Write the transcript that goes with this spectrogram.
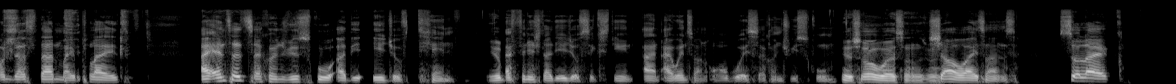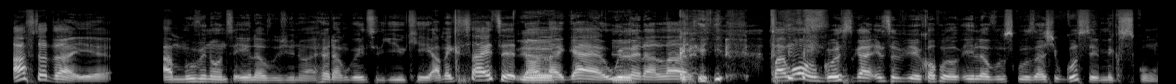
understand my plight. I entered secondary school at the age of ten. Yep. I finished at the age of sixteen, and I went to an all boys secondary school. Yeah, shout out Whitesands, man. Shower Whitesands. So like after that, yeah, I'm moving on to A levels. You know, I heard I'm going to the UK. I'm excited now. Yeah. Like, yeah, women are last. My mom goes to interview a couple of A level schools, and she goes to a mixed school.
